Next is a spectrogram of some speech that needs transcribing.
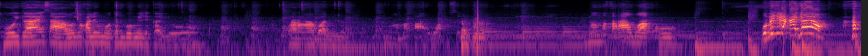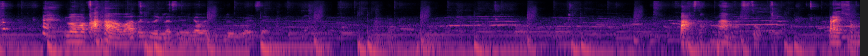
Hoy guys ha, huwag niyo kalimutan bumili kayo. Parang awa niyo naman. Mamakaawa ko sila. Mamakaawa ko. Bumili na kayo! Di ba makaawa? Tapos nagla sinigawan yung viewers eh. Pasok mga suki. Presyong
